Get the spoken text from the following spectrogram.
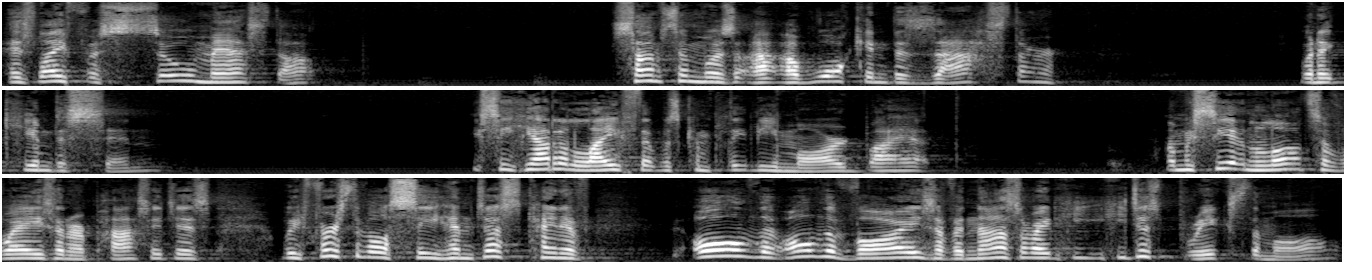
His life was so messed up. Samson was a, a walking disaster when it came to sin. You see, he had a life that was completely marred by it. And we see it in lots of ways in our passages. We first of all see him just kind of, all the, all the vows of a Nazarite, he, he just breaks them all.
